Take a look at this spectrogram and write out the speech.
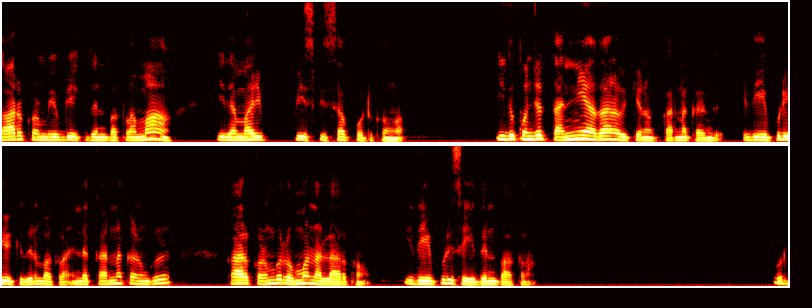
காரக்குழம்பு எப்படி வைக்குதுன்னு பார்க்கலாமா? இதை மாதிரி பீஸ் பீஸாக போட்டுக்கோங்க. இது கொஞ்சம் தண்ணியாக தான் வைக்கணும் கருணக்கிழங்கு. இது எப்படி வைக்குதுன்னு பார்க்கலாம். இந்த கருணக்கிழங்கு காரக்குழம்பு ரொம்ப நல்லாயிருக்கும் இது எப்படி செய்யுதுன்னு பார்க்கலாம். ஒரு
